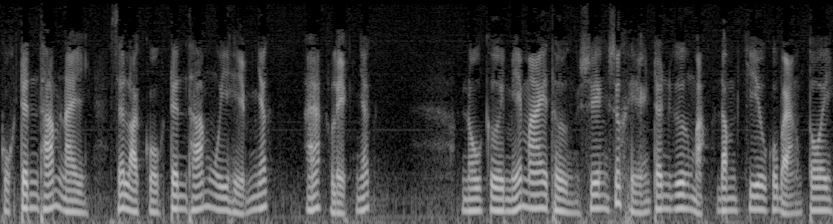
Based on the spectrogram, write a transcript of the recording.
cuộc trinh thám này sẽ là cuộc trinh thám nguy hiểm nhất, ác liệt nhất. Nụ cười mỉa mai thường xuyên xuất hiện trên gương mặt đâm chiêu của bạn tôi,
